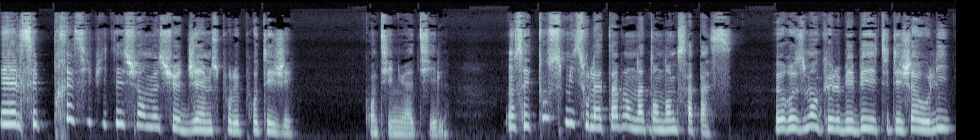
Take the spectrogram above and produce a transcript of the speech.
et elle s'est précipitée sur Monsieur James pour le protéger, continua-t-il. On s'est tous mis sous la table en attendant que ça passe. Heureusement que le bébé était déjà au lit.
